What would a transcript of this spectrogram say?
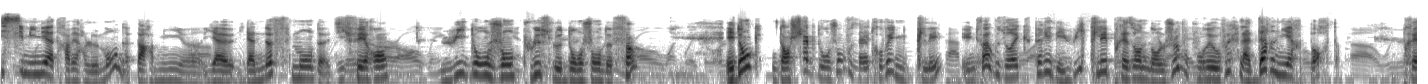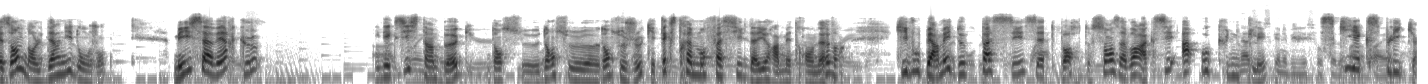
disséminés à travers le monde. Parmi, euh, il y, a, y a 9 mondes différents, 8 donjons plus le donjon de fin. Et donc, dans chaque donjon, vous allez trouver une clé. Et une fois que vous aurez récupéré les 8 clés présentes dans le jeu, vous pourrez ouvrir la dernière porte présente dans le dernier donjon. Mais il s'avère que il existe un bug dans ce, dans, ce, dans ce jeu qui est extrêmement facile d'ailleurs à mettre en œuvre, qui vous permet de passer cette porte sans avoir accès à aucune clé. Ce qui explique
